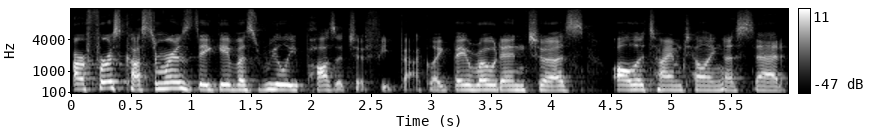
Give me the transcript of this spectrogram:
our first customers they gave us really positive feedback like they wrote in to us all the time telling us that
